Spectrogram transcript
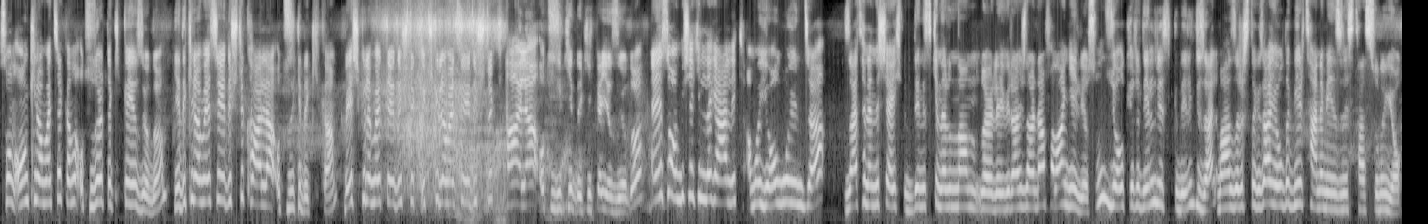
Son 10 kilometre kala 34 dakika yazıyordu. 7 kilometreye düştük hala 32 dakika. 5 kilometreye düştük 3 kilometreye düştük hala 32 dakika yazıyordu. En son bir şekilde geldik ama yol boyunca Zaten hani şey deniz kenarından böyle virajlardan falan geliyorsunuz. Yol kötü değil, riskli değil, güzel. Manzarası da güzel. Yolda bir tane benzin istasyonu yok.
